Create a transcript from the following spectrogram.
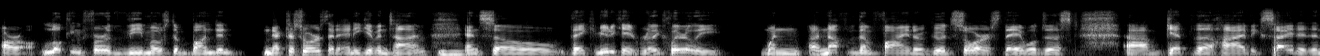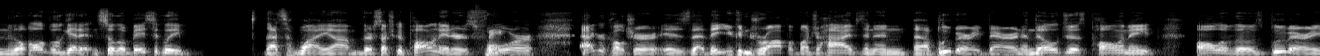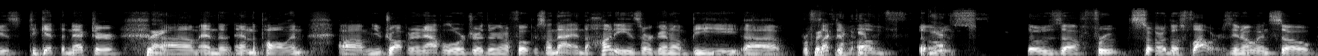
are looking for the most abundant nectar source at any given time, and so they communicate really clearly. When enough of them find a good source, they will just um, get the hive excited, and they'll all go get it. And so they'll basically that's why um, they're such good pollinators Right. for agriculture is that they you can drop a bunch of hives in a uh, blueberry barren and they'll just pollinate all of those blueberries to get the nectar Right. um, and the and the pollen. Um, you drop it in an apple orchard, they're going to focus on that, and the honeys are going to be uh, reflective, Reflective. of Yeah. Those uh, fruits or those flowers, you know. And so,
